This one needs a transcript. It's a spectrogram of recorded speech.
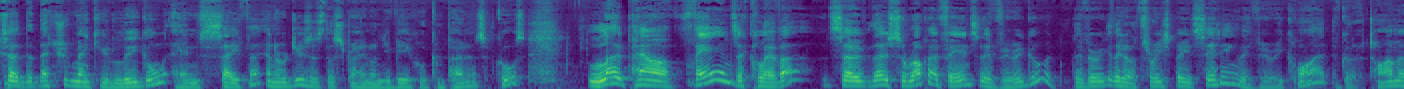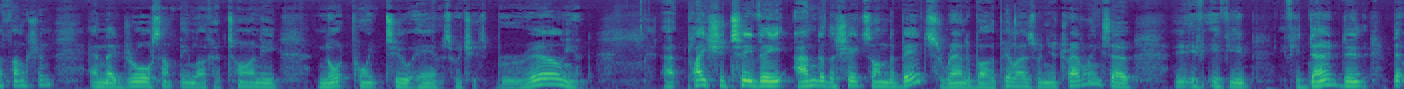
so that that should make you legal and safer, and it reduces the strain on your vehicle components, of course. Low power fans are clever. So those Sirocco fans, they're very good. They're very good. They've got a three-speed setting. They're very quiet. They've got a timer function, and they draw something like a tiny 0.2 amps, which is brilliant. Uh, place your TV under the sheets on the bed, surrounded by the pillows when you're travelling. So if, if you If you don't do that,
